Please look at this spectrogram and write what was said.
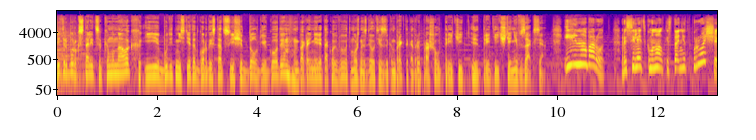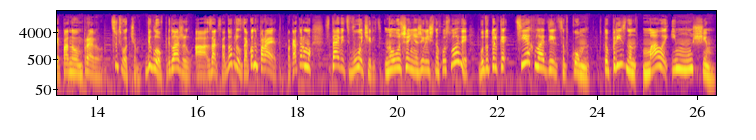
Петербург – столица коммуналок и будет нести этот гордый статус еще долгие годы. По крайней мере, такой вывод можно сделать из законопроекта, который прошел третий, э, третье чтение в ЗАГСе. Или наоборот, расселять коммуналки станет проще по новым правилам. Суть вот в чем. Беглов предложил, а ЗАГС одобрил законопроект, по которому ставить в очередь на улучшение жилищных условий будут только тех владельцев комнат, кто признан малоимущим.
